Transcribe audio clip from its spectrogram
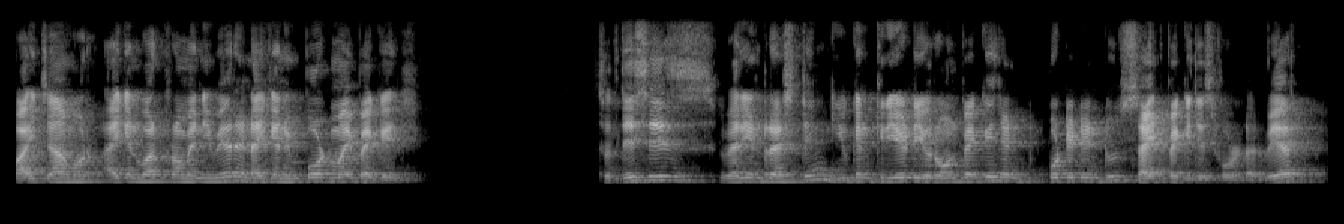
PyCharm or I can work from anywhere and I can import my package so this is very interesting. You can create your own package and put it into site packages folder where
